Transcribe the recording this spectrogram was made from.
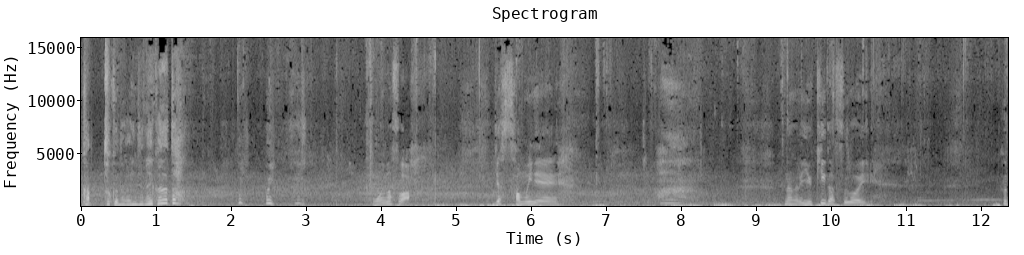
買っとくのがいいんじゃないかなと。ほいほい思いますわ。いや寒いね、はあ、なんか雪がすごい降っ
